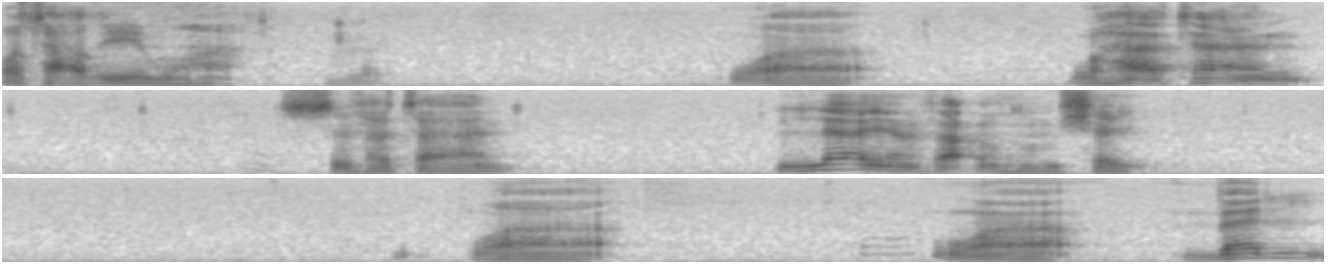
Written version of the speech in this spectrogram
وتعظيمها. نعم. و وهاتان الصفتان لا ينفعهم شيء. و و بل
